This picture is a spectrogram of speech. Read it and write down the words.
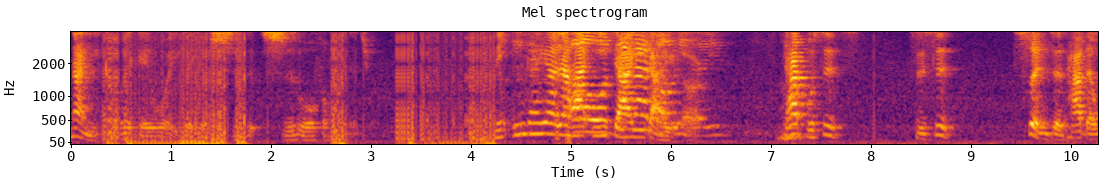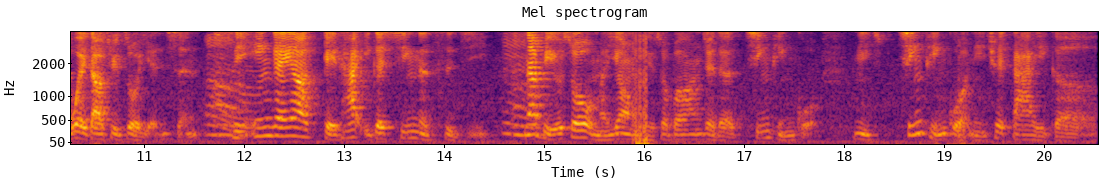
那你可不可以给我一个有石石螺风味的酒？你应该要让它一加一大于二它不是只只是顺着它的味道去做延伸，嗯你应该要给它一个新的刺激。嗯那比如说我们用，比如说 n g e 的青苹果，你青苹果你却搭一个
